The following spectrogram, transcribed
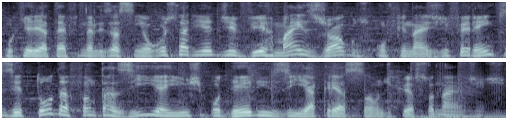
Porque ele até finaliza assim: Eu gostaria de ver mais jogos com finais diferentes e toda a fantasia e os poderes e a criação de personagens.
